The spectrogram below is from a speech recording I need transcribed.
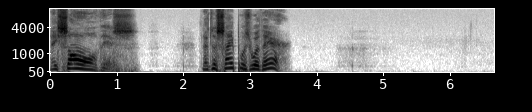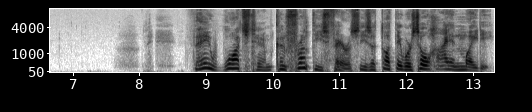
They saw all this. The disciples were there. They watched him confront these Pharisees that thought they were so high and mighty.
